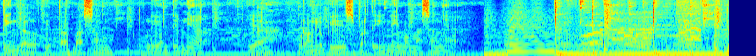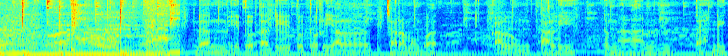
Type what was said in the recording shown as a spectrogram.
tinggal kita pasang liontinnya. Ya kurang lebih seperti ini memasangnya. Dan itu tadi tutorial cara membuat kalung tali dengan teknik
